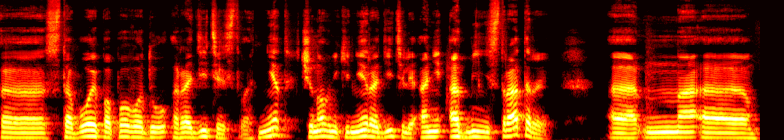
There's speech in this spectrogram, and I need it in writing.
э, с тобой по поводу родительства. Нет, чиновники не родители, они администраторы на, э,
